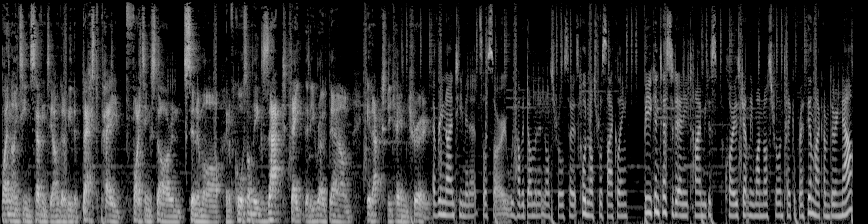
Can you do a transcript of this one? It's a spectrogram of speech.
by 1970, I'm going to be the best paid fighting star in cinema. And of course, on the exact date that he wrote down, it actually came true. Every 90 minutes or so, we have a dominant nostril, so it's called nostril cycling. But you can test it at any time. You just close gently one nostril and take a breath in, like I'm doing now.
